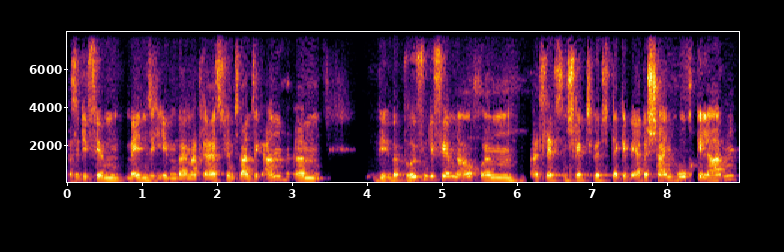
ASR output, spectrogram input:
Also die Firmen melden sich eben bei Materials 24 an. Ähm, wir überprüfen die Firmen auch. Ähm, als letzten Schritt wird der Gewerbeschein hochgeladen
